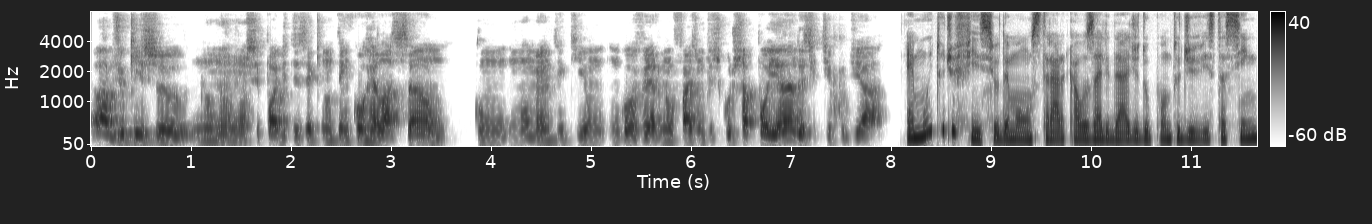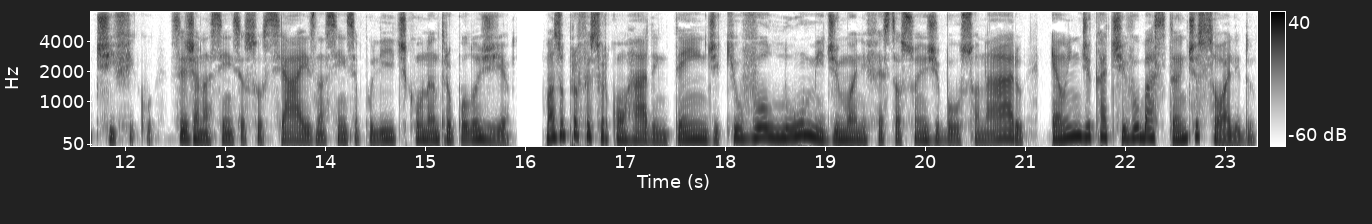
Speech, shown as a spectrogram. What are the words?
É óbvio que isso não, não, não se pode dizer que não tem correlação com um momento em que um, um governo faz um discurso apoiando esse tipo de ato. É muito difícil demonstrar causalidade do ponto de vista científico, seja nas ciências sociais, na ciência política ou na antropologia. Mas o professor Conrado entende que o volume de manifestações de Bolsonaro é um indicativo bastante sólido.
